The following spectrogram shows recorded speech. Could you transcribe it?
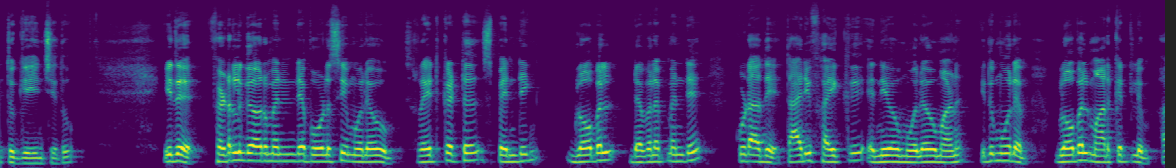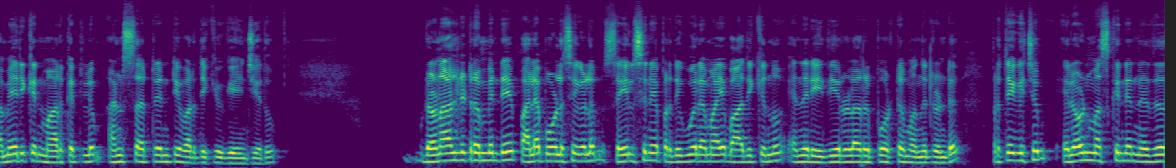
എത്തുകയും ചെയ്തു. ഇത് ഫെഡറൽ ഗവൺമെന്റിന്റെ പോളിസി മൂലവും rate cut spending global development കൂടാതെ താരിഫ് ഹൈക്ക് എന്നിവ മൂലവുമാണ് ഇതുമൂലം ഗ്ലോബൽ മാർക്കറ്റിലും അമേരിക്കൻ മാർക്കറ്റിലും അൺസർട്ടനിറ്റി വർദ്ധിക്കുകയും ചെയ്തു. ഡൊണാൾഡ് ട്രംപിന്റെ പല പോളിസികളും സെയിൽസിനെ പ്രതികൂലമായി ബാധിക്കുന്നു എന്ന രീതിയിലുള്ള റിപ്പോർട്ട് വന്നിട്ടുണ്ട്. പ്രത്യേകിച്ചും എലോൺ മസ്കിന്റെ നേതൃ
